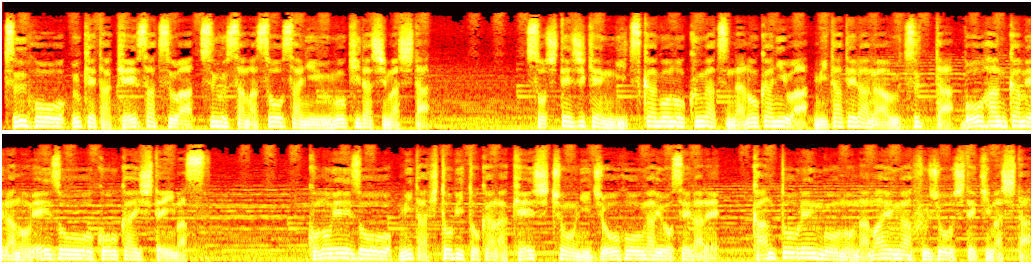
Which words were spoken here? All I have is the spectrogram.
通報を受けた警察はすぐさま捜査に動き出しました。そして事件5日後の9月7日には見立てらが映った防犯カメラの映像を公開しています。この映像を見た人々から警視庁に情報が寄せられ、関東連合の名前が浮上してきました。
